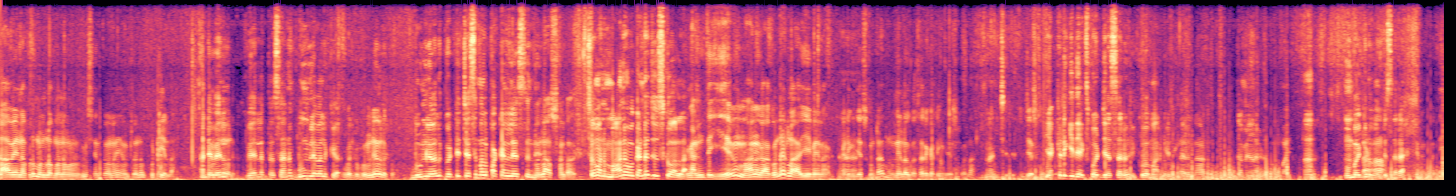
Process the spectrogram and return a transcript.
లావ్ అయినప్పుడు మనలో మనం మిషన్తోనో ఏమిటోనో కుట్టిలా అంటే వేల వేలతో సహా భూమి లెవెల్కి. భూమి లెవెల్కు. భూమి లెవెల్ కొట్టించేసి మళ్ళీ పక్కన లేస్తుంది. మళ్ళీ వస్తుంటుంది. సో మనం మానవకుండా చూసుకోవాలా? అంతే ఏమి మాన కాకుండా ఇట్లా ఏమైనా కటింగ్ చేసుకుంటా మూడు నెలలు ఒకసారి కటింగ్ చేసుకోవాలా? మంచిది. చేసుకోవాలి ఎక్కడికి ఇది ఎక్స్పోర్ట్ చేస్తారు? ఎక్కువ మార్కెటింగ్ తమిళనాడు. తమిళనాడు. ముంబై. ఆ, ముంబైకి కూడా పంపిస్తారా? తిరుపతి.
